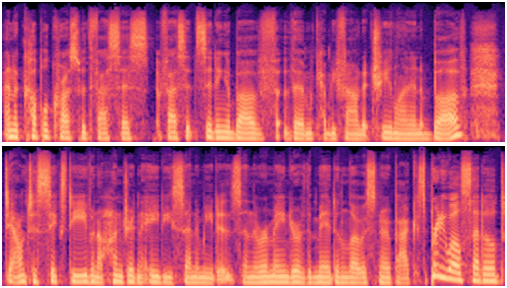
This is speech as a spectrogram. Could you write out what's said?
and a couple cross with facets, facets sitting above them can be found at tree line and above, down to 60, even 180 centimeters. And the remainder of the mid and lower snowpack is pretty well settled,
